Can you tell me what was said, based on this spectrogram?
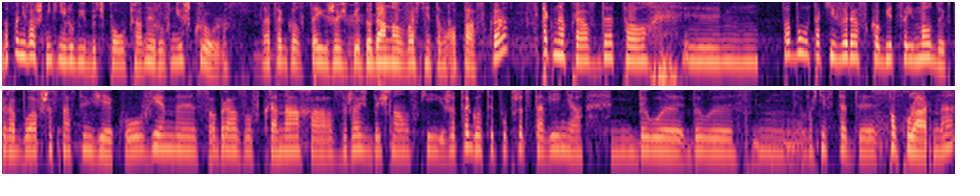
No ponieważ nikt nie lubi być pouczany, również król. Dlatego w tej rzeźbie dodano właśnie tą opaskę. Tak naprawdę to, to był taki wyraz kobiecej mody, która była w XVI wieku. Wiemy z obrazów Kranacha, z rzeźby śląskiej, że tego typu przedstawienia były, były właśnie wtedy popularne.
